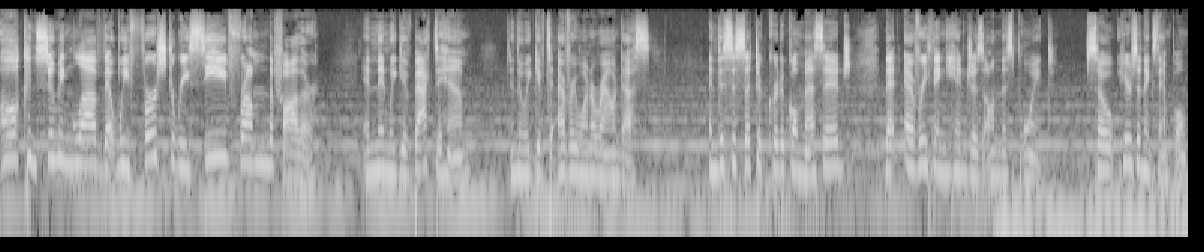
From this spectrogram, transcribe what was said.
all-consuming love that we first receive from the Father. And then we give back to him, and then we give to everyone around us. And this is such a critical message that everything hinges on this point. So here's an example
